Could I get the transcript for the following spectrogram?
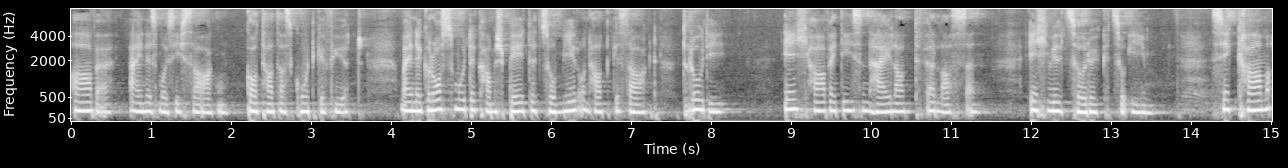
Aber eines muss ich sagen, Gott hat das gut geführt. Meine Großmutter kam später zu mir und hat gesagt, Trudi, ich habe diesen Heiland verlassen. Ich will zurück zu ihm. Sie kam,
